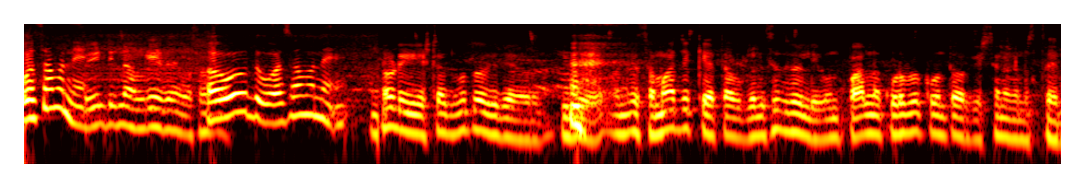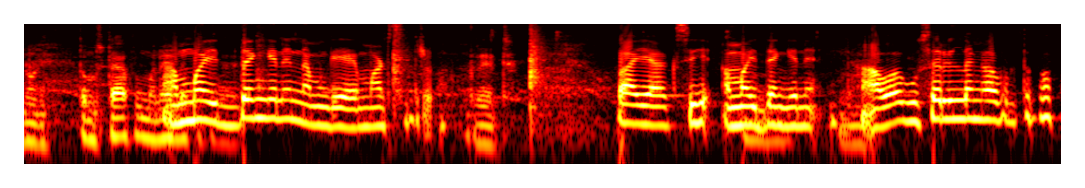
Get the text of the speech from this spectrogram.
ಹೊಸ ಮನೆ? ಹಂಗೆ ಇದೆ ಹೊಸ ಹೌದು ಹೊಸ ಮನೆ. ನೋಡಿ ಎಷ್ಟು ಅದ್ಭುತವಾಗಿದೆ ಅವರು. ಇದು ಅಂದರೆ ಸಮಾಜಕ್ಕೆ ತಾವು ಗಳಿಸಿದ್ರಲ್ಲಿ ಒಂದು ಪಾಲನ ಕೊಡಬೇಕು ಅಂತ ಅವ್ರಿಗೆ ಎಷ್ಟು ಚೆನ್ನಾಗಿ ಅನಿಸ್ತಾ ಇದೆ ನೋಡಿ. ತಮ್ಮ ಸ್ಟಾಫ್ ಮನೆ ಅಮ್ಮ ಇದ್ದಂಗೆನೆ ನಮಗೆ ಮಾಡಿಸಿದ್ರು. ಗ್ರೇಟ್ ಪಾಯ ಹಾಕ್ಸಿ ಅಮ್ಮ ಇದ್ದಂಗೆನೆ. ಆವಾಗ ಹುಷಾರಿಲ್ದಂಗೆ ಆಗ್ಬಿಡ್ತು ಪಾಪ.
